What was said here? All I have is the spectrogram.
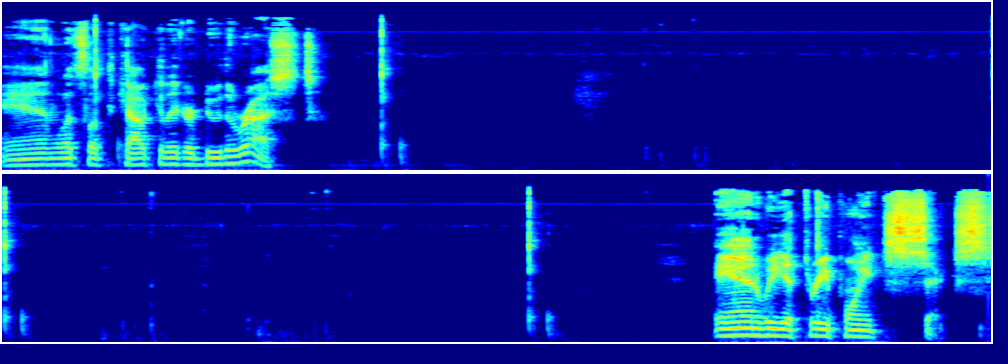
And let's let the calculator do the rest. and we get 3.6.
